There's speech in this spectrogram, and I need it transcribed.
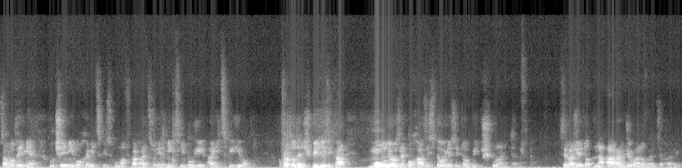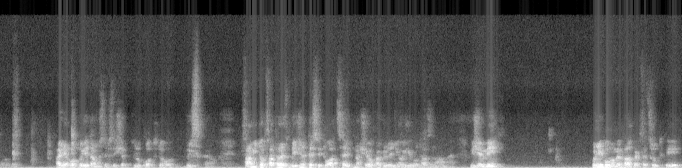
samozřejmě učení o chemických zkumavkách, ale co je vnitřní boží a lidský život. A proto ten špilí říká, moudrost nepochází z toho, že si to vyčtu na internetu. Třeba, že je to naaranžováno velice pravděpodobně. A jde o to, že tam musím slyšet tlukot toho blízkého. Sami to, přátelé, z běžné té situace našeho každodenního života známe. Že my o někoho máme velké předsudky,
